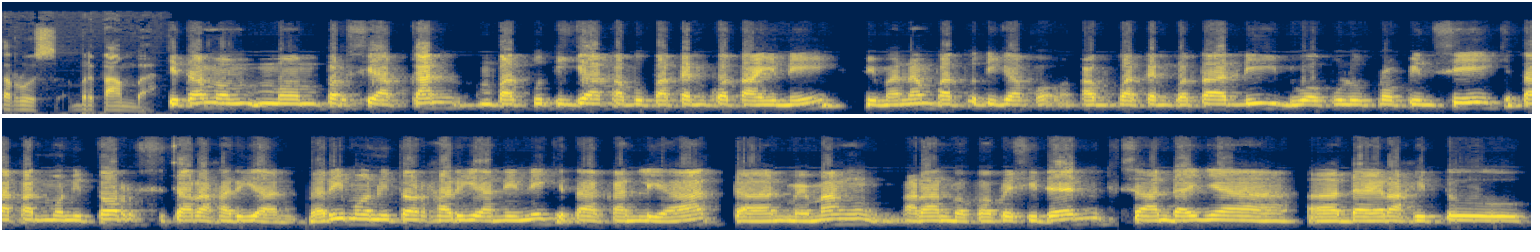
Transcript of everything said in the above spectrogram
terus bertambah. Kita mem mempersiapkan 43 kabupaten kota ini, di mana 43 kabupaten kota di 20 provinsi kita akan monitor secara harian. Dari monitor harian ini kita akan lihat dan memang arahan Bapak Presiden seandainya uh, daerah itu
